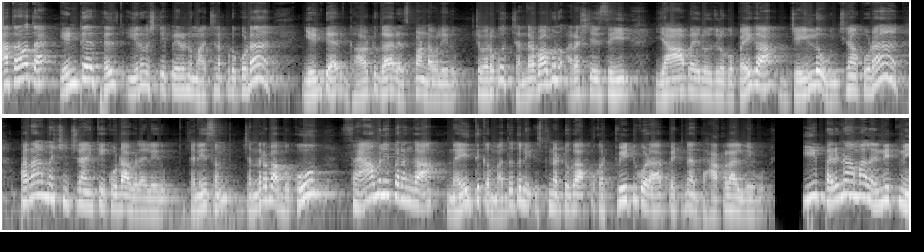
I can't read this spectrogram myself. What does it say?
ఆ తర్వాత ఎన్టీఆర్ హెల్త్ యూనివర్సిటీ పేరును మార్చినప్పుడు కూడా ఎన్టీఆర్ ఘాటుగా రెస్పాండ్ అవ్వలేదు. చివరకు చంద్రబాబును అరెస్ట్ చేసి యాభై రోజులకు పైగా జైల్లో ఉంచినా కూడా పరామర్శించడానికి కూడా వెళ్ళలేదు. కనీసం చంద్రబాబుకు ఫ్యామిలీ పరంగా నైతిక మద్దతును ఇస్తున్నట్టుగా ఒక ట్వీట్ కూడా పెట్టిన దాఖలాలు లేవు. ఈ పరిణామాలన్నింటినీ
